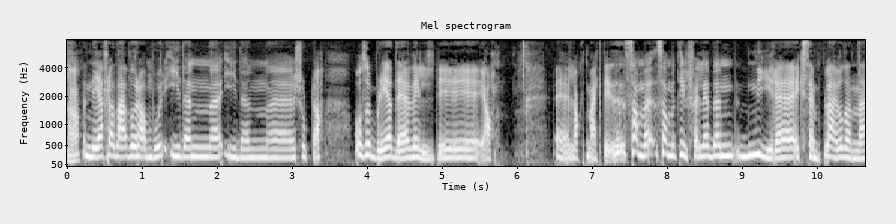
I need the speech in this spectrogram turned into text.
ja. Ned fra der hvor han bor, i den, i den uh, skjorta. Og så ble det veldig Ja Eh, lagt merke til. Samme, samme tilfelle, den nyere eksempelet er jo denne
